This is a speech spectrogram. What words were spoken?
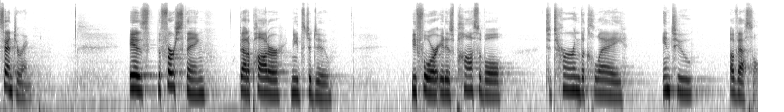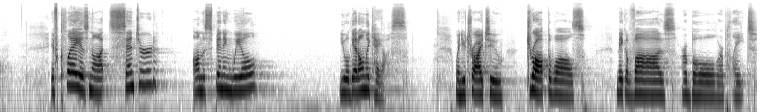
centering is the first thing that a potter needs to do before it is possible to turn the clay into a vessel. If clay is not centered on the spinning wheel, you will get only chaos. When you try to draw up the walls, make a vase or a bowl or a plate.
